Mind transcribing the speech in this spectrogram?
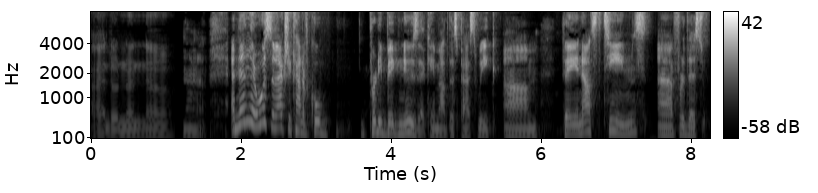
I do not know. I don't know. And then there was some actually kind of cool, pretty big news that came out this past week. Um, they announced teams uh, for this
